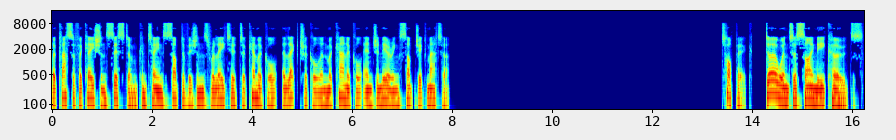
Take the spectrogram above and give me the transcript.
The classification system contains subdivisions related to chemical, electrical and mechanical engineering subject matter. Derwent assignee codes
